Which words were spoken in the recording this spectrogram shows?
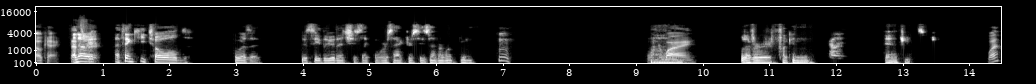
Okay. I know. fair. I think he told who was it, Lucy Liu, that she's like the worst actress he's ever worked with. Hmm. Wonder Um, why. Whatever fucking. Yeah, jeez. What?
